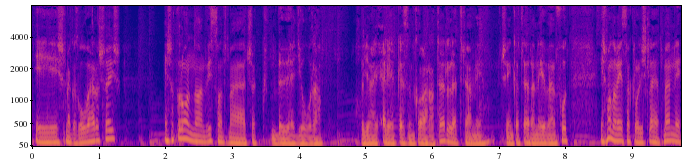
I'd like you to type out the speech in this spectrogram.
És meg az óvárosa is. És akkor onnan viszont már csak bő egy óra hogy elérkezünk arra a területre, ami Csinkaterra néven fut. És mondom, északról is lehet menni.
